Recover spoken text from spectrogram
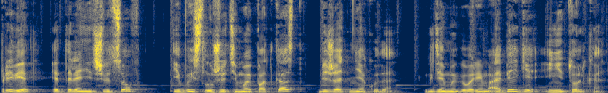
Привет, это Леонид Швецов, и вы слушаете мой подкаст «Бежать некуда», где мы говорим о беге и не только.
